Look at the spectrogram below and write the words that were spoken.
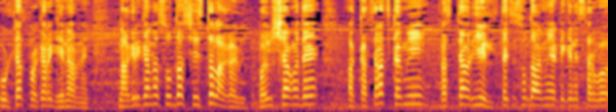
कुठल्याच प्रकारे घेणार नाही. नागरिकांना सुद्धा शिस्त लागावी. भविष्यामध्ये कचराच कमी रस्त्यावर येईल त्याची सुद्धा आम्ही या ठिकाणी सर्व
